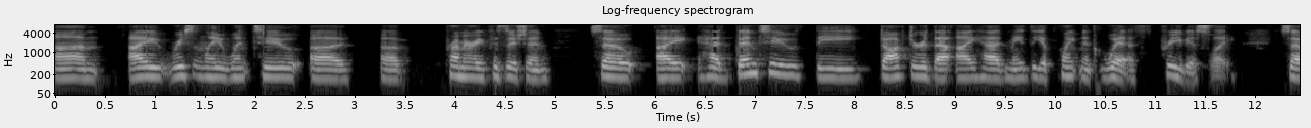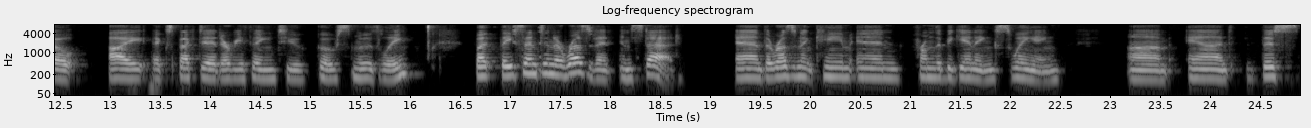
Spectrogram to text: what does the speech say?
Um, I recently went to a, a primary physician. So I had been to the doctor that I had made the appointment with previously. So I expected everything to go smoothly, but they sent in a resident instead. And the resident came in from the beginning swinging. Um, and this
